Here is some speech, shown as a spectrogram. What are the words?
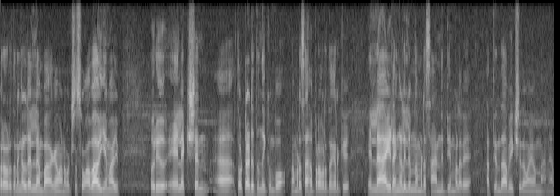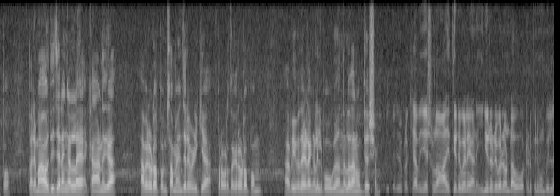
പ്രവർത്തനങ്ങളുടെ എല്ലാം ഭാഗമാണ്. പക്ഷെ സ്വാഭാവികമായും ഒരു എലക്ഷൻ തൊട്ടടുത്ത് നിൽക്കുമ്പോൾ നമ്മുടെ സഹപ്രവർത്തകർക്ക് എല്ലാ ഇടങ്ങളിലും നമ്മുടെ സാന്നിധ്യം വളരെ അത്യന്താപേക്ഷിതമായ ഒന്നാണ്. അപ്പോൾ പരമാവധി ജനങ്ങളെ കാണുക അവരോടൊപ്പം സമയം ചെലവഴിക്കുക പ്രവർത്തകരോടൊപ്പം വിവിധ ഇടങ്ങളിൽ പോവുക എന്നുള്ളതാണ് ഉദ്ദേശം. പ്രഖ്യാപിച്ച ശേഷമുള്ള ആദ്യത്തെ ഇടവേളയാണ്. ഇനിയൊരു ഇടവേള ഉണ്ടാവും? വോട്ടെടുപ്പിന് മുമ്പില്ല.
